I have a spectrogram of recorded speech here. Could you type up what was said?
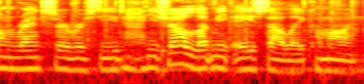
On ranked servers, dude. You should have let me ace that, like, come on.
